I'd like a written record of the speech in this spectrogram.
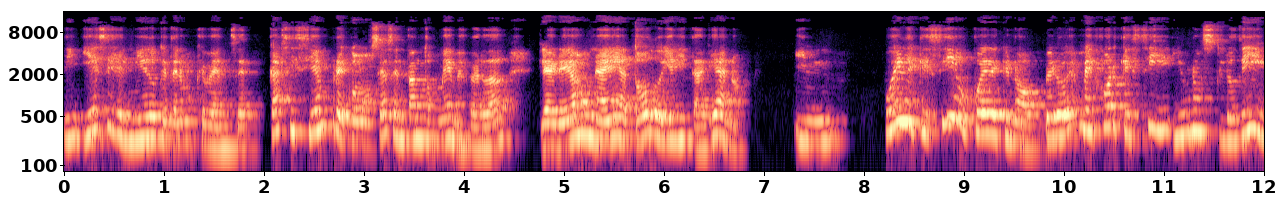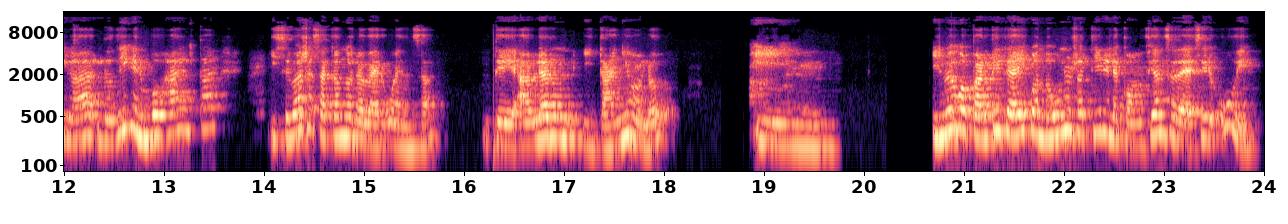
Y ese es el miedo que tenemos que vencer. Casi siempre, como se hacen tantos memes, ¿verdad? Le agregas una E a todo y es italiano. Y puede que sí o puede que no, pero es mejor que sí y uno lo diga, lo diga en voz alta y se vaya sacando la vergüenza de hablar un itañolo y, y luego a partir de ahí cuando uno ya tiene la confianza de decir, uy,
